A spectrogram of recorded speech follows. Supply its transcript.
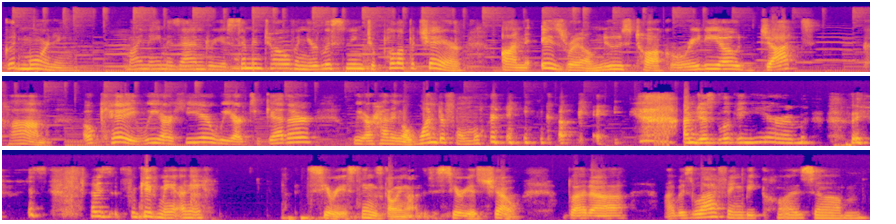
good morning. My name is Andrea Simantov, and you're listening to Pull Up a Chair on Israel News Talk IsraelNewsTalkRadio.com. Okay, we are here, we are together, we are having a wonderful morning. okay, I'm just looking here. I was, forgive me, I mean, serious things going on. It's a serious show, but uh, I was laughing because. Um,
